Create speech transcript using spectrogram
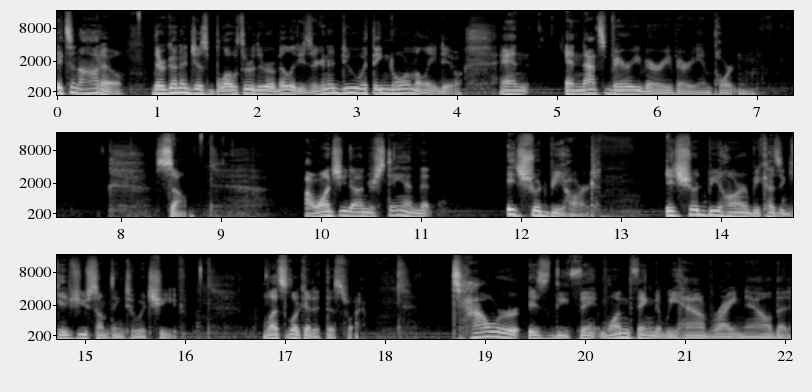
it's an auto. They're going to just blow through their abilities. They're going to do what they normally do. And and that's very very very important. So, I want you to understand that it should be hard. It should be hard because it gives you something to achieve. Let's look at it this way tower is the thing one thing that we have right now that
